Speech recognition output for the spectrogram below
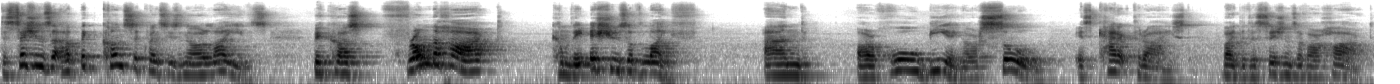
Decisions that have big consequences in our lives. Because from the heart come the issues of life. And our whole being, our soul, is characterized by the decisions of our heart.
